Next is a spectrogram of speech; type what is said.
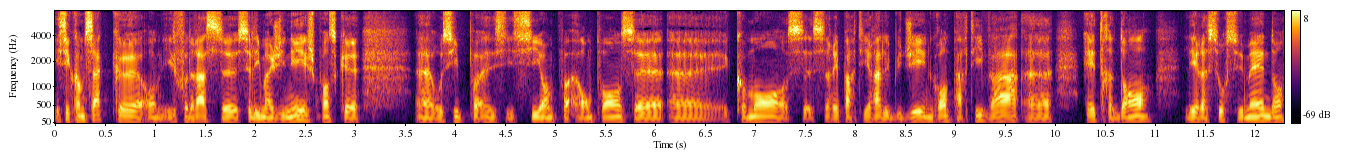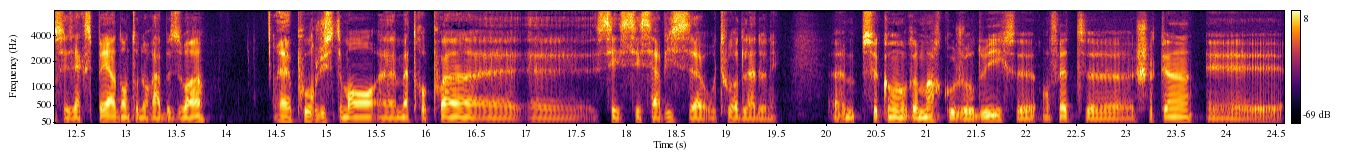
Et c'est comme ça qu'il faudra se, se l'imaginer. Je pense que euh, aussi si, on, pense euh, euh, comment se, répartira le budget, une grande partie va être dans les ressources humaines, dans ces experts dont on aura besoin pour justement mettre au point ces services autour de la donnée. Euh, ce qu'on remarque aujourd'hui, c'est en fait euh, chacun est,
